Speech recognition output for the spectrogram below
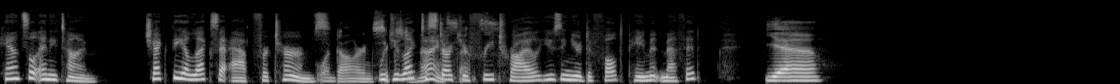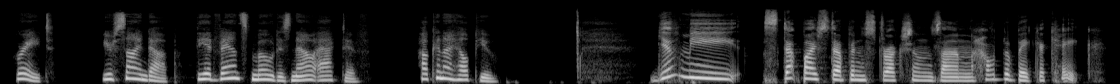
Cancel anytime. Check the Alexa app for terms. One dollar and Would you like to start your free trial using your default payment method? Yeah. Great. You're signed up. The advanced mode is now active. How can I help you? Give me step by step instructions on how to bake a cake.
